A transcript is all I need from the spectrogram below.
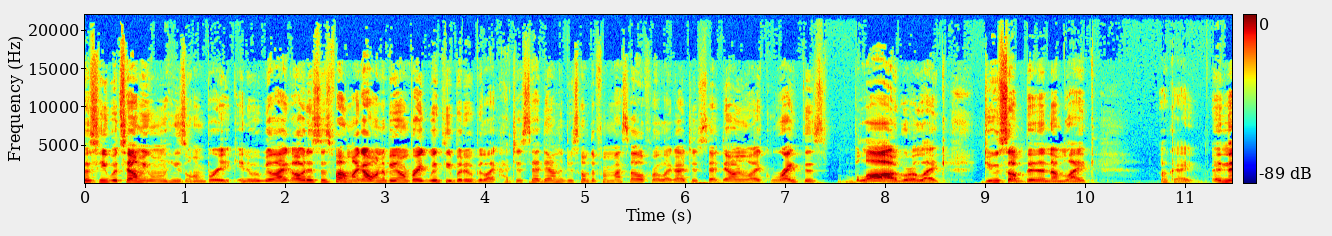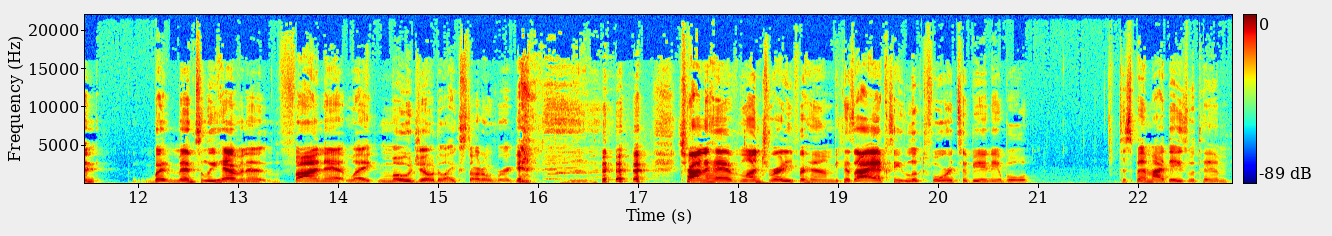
because he would tell me when he's on break and it would be like oh this is fun. Like i want to be on break with you but it would be like i just sat down to do something for myself or like i just sat down and like write this blog or like do something and i'm like okay. And then but mentally having to find that like mojo to like start over again. Trying to have lunch ready for him because i actually looked forward to being able to spend my days with him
